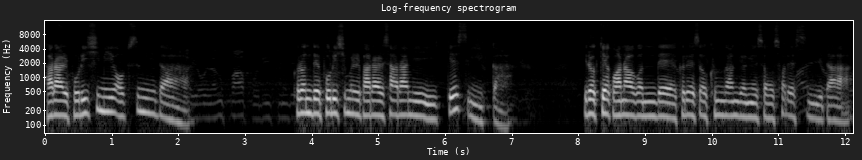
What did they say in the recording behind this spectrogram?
바랄 보리심이 없습니다. 그런데 보리심을 바랄 사람이 있겠습니까? 이렇게 관하건대 그래서 금강경에서 설했습니다.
